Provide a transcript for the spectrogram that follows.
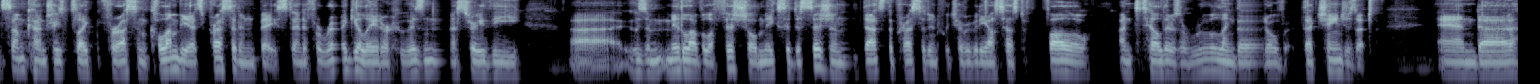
some countries, like for us in Colombia, it's precedent based. And if a regulator who isn't necessarily the uh, who's a mid-level official makes a decision, that's the precedent which everybody else has to follow until there's a ruling that over that changes it. And uh,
